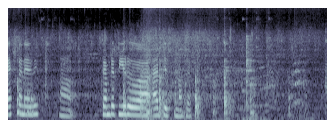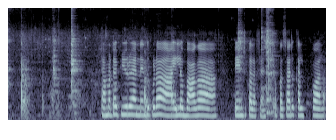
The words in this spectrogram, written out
నెక్స్ట్ అనేది టమాటో ప్యూర్ యాడ్ చేసుకున్నాం ఫ్రెండ్స్. టమాటా ప్యూరీ అనేది కూడా ఆయిల్లో బాగా వేయించుకోవాలి ఫ్రెండ్స్. ఒకసారి కలుపుకోవాలి?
